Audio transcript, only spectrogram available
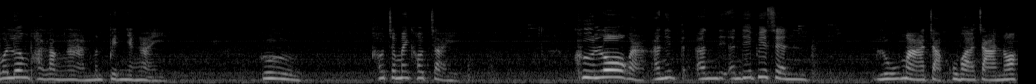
ว่าเรื่องพลังงานมันเป็นยังไงเออเขาจะไม่เข้าใจ คือโลกอะ อันนี้อันอันที่พี่เซนรู้มาจากครูบาอาจารย์เนาะ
